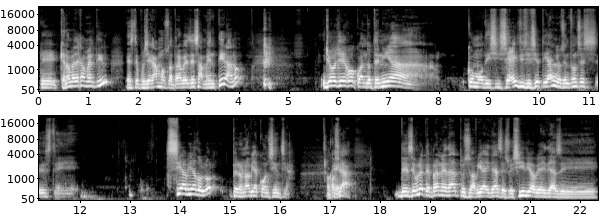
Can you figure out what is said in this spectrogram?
que, que no me deja mentir, este, pues llegamos a través de esa mentira, ¿no? Yo llego cuando tenía como 16, 17 años, entonces, este, sí había dolor, pero no había conciencia. O sea, desde una temprana edad, pues había ideas de suicidio, había ideas de,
